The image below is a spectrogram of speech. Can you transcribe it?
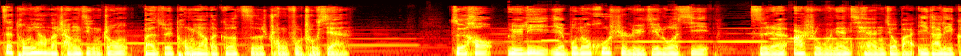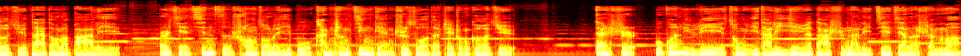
在同样的场景中伴随同样的歌词重复出现。最后，吕丽也不能忽视吕吉罗西，此人二十五年前就把意大利歌剧带到了巴黎，而且亲自创作了一部堪称经典之作的这种歌剧。但是，不管吕丽从意大利音乐大师那里借鉴了什么。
